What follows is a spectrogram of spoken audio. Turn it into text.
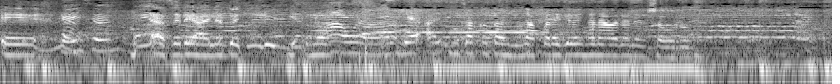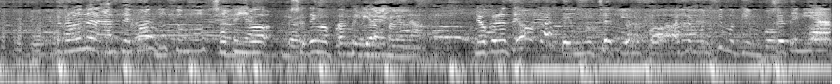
Eh, ¿Qué dicen? Voy a hacer el adelanto de todo el invierno. Ah, bueno. Así que hay muchas cosas lindas para que vengan ahora en el showroom. ¿hace cuánto somos Yo tengo, yo tengo familia Feliz para año. nada. Nos conocemos hace mucho tiempo. Hace muchísimo tiempo. Yo tenía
